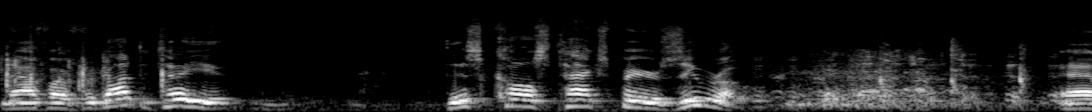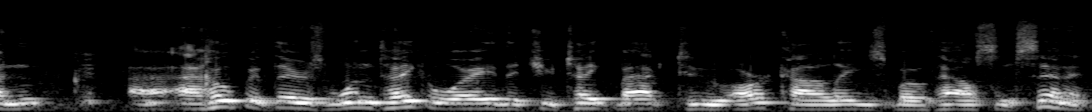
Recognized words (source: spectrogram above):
Now, if I forgot to tell you, this costs taxpayers zero. and I hope if there's one takeaway that you take back to our colleagues, both House and Senate,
